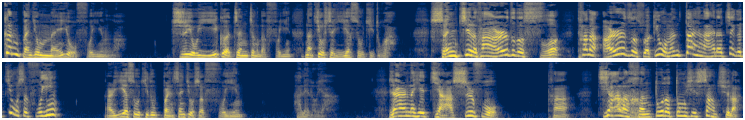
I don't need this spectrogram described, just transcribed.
根本就没有福音了。只有一个真正的福音，那就是耶稣基督啊！神借了他儿子的死，他的儿子所给我们带来的这个就是福音，而耶稣基督本身就是福音。哈利路亚！然而那些假师傅，他加了很多的东西上去了，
